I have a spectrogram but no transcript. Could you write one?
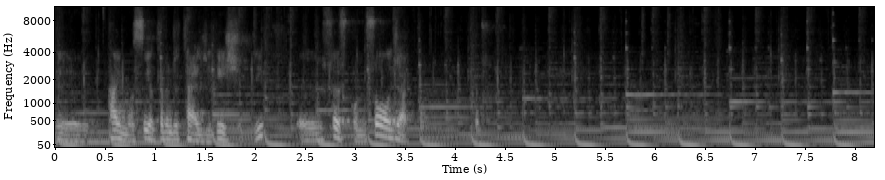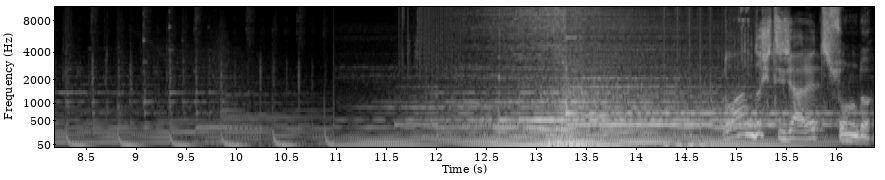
e, kayması, yatırımcı tercih değişikliği e, söz konusu olacaktır. Doğan Dış Ticaret sundu.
